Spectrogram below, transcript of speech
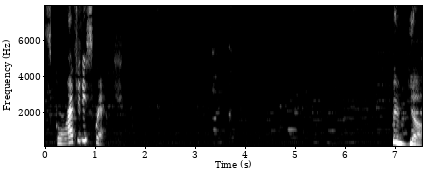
Scratchity scratch. Booyah.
